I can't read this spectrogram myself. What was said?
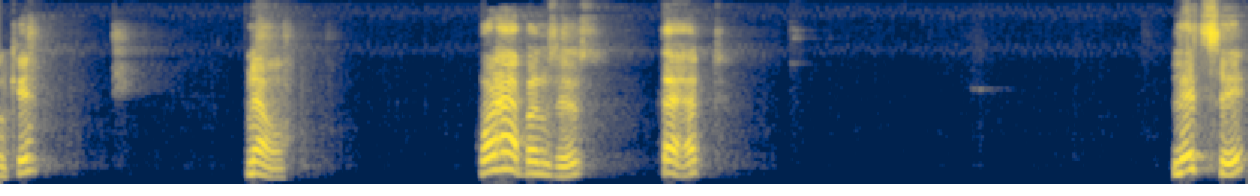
okay? Now what happens is that let's say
